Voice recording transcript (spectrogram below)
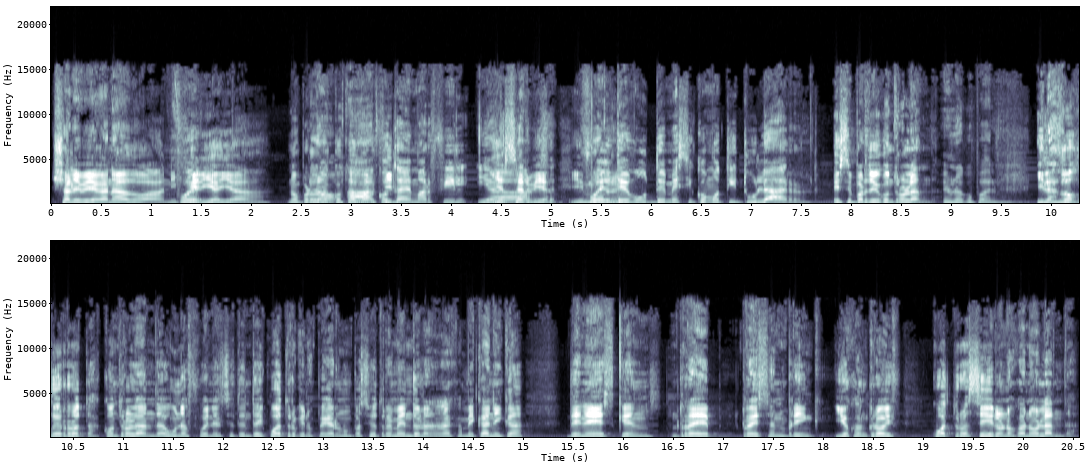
ya le había ganado a Nigeria y a. No, perdón, No, a Costa de Marfil. Costa de Marfil y y a, a Serbia, y Fue el debut de Messi como titular Ese partido contra Holanda. en una Copa del Mundo. Y las dos derrotas contra Holanda, una fue en el 74, que nos pegaron un paseo tremendo, la naranja mecánica, de Neskens, Rep, Reisenbrink, Johan Cruyff. 4 a 0 nos ganó Holanda.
